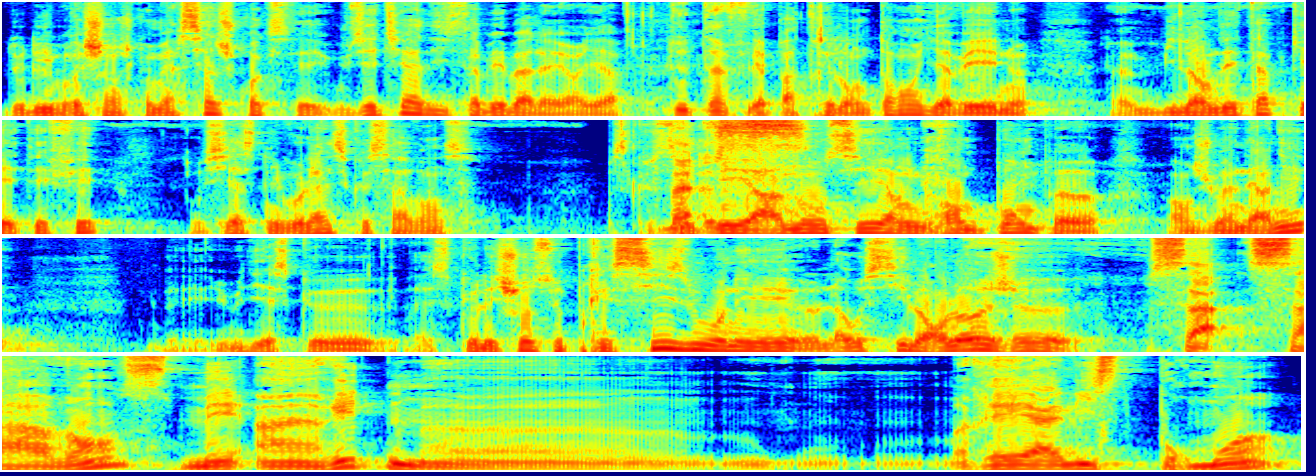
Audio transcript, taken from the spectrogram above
de, libre échange commercial. Je crois que c'était vous étiez à Addis Abeba d'ailleurs il y a tout à fait. il y a pas très longtemps. Il y avait une, un bilan d'étape qui a été fait aussi à ce niveau-là. Est-ce que ça avance? Parce que bah, c'était annoncé en grande pompe euh, en juin dernier. Je me dis, est-ce que, est-ce que les choses se précisent ou on est là aussi l'horloge euh, Ça, ça avance, mais à un rythme euh, réaliste pour moi,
